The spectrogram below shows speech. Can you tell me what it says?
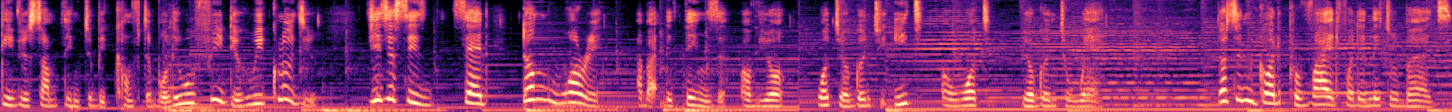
give you something to be comfortable. He will feed you, He will clothe you. Jesus said, Don't worry about the things of your what you're going to eat or what you're going to wear. Doesn't God provide for the little birds?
